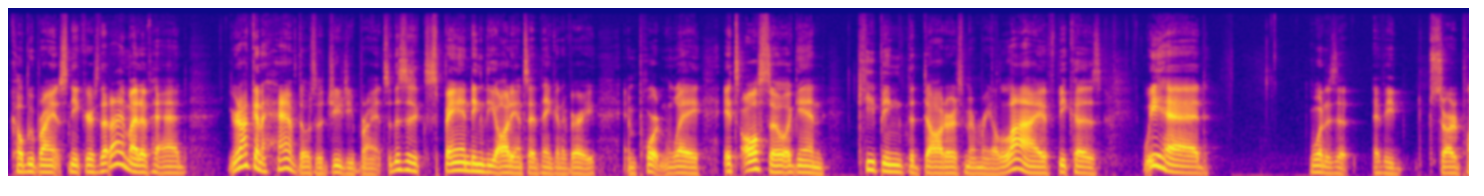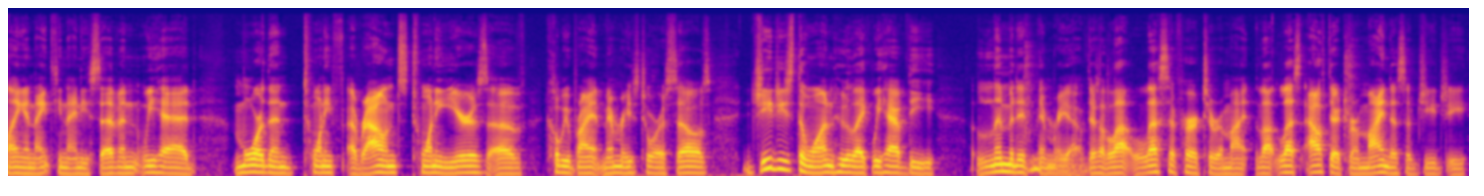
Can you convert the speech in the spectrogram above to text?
Kobe Bryant sneakers that I might have had, you're not going to have those with Gigi Bryant. So this is expanding the audience, I think, in a very important way. It's also, again, keeping the daughter's memory alive because we had, what is it? If he started playing in 1997, we had more than 20, around 20 years of Kobe Bryant memories to ourselves. Gigi's the one who, like, we have the limited memory of. There's a lot less of her to remind, a lot less out there to remind us of Gigi,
